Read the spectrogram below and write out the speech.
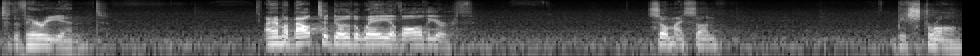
to the very end. I am about to go the way of all the earth. So, my son, be strong.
